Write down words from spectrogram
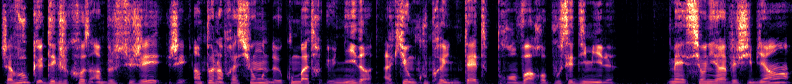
J'avoue que dès que je creuse un peu le sujet, j'ai un peu l'impression de combattre une hydre à qui on couperait une tête pour en voir repousser 10 000. Mais si on y réfléchit bien,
